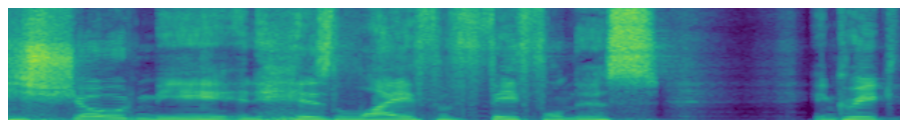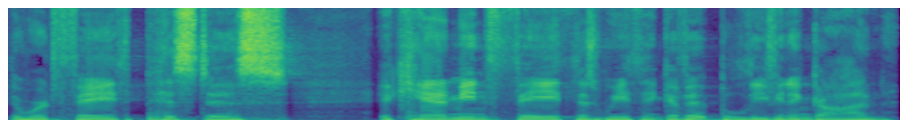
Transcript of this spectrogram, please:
he showed me in his life of faithfulness, In Greek, the word faith, pistis, it can mean faith as we think of it, believing in God,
